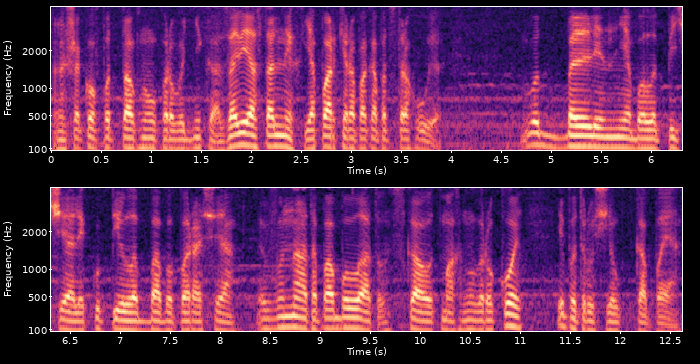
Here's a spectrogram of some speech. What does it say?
Аншаков подтолкнул проводника. «Зови остальных, я Паркера пока подстрахую». Вот, блин, не было печали, купила баба порося. В НАТО по блату скаут махнул рукой и потрусил к КП.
